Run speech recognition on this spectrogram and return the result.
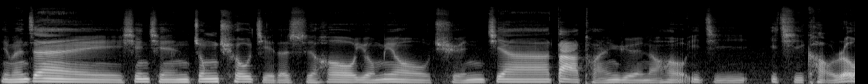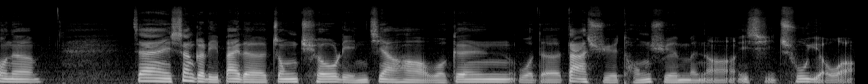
你们在先前中秋节的时候有没有全家大团圆，然后一起一起烤肉呢？在上个礼拜的中秋连假哈，我跟我的大学同学们啊一起出游啊，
